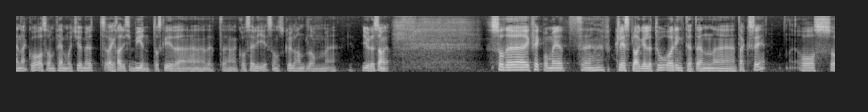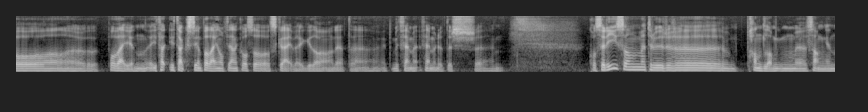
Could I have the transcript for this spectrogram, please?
NRK, altså om 25 minutter. Og jeg hadde ikke begynt å skrive eh, dette kåseriet som skulle handle om uh, julesanger. Så det, jeg fikk på meg et uh, klesplagg eller to og ringte etter en uh, taxi. Og så på veien, i, ta, i, taxien på veien opp til NRK så skrev jeg da dette, mitt fem, femminutters fem kåseri som jeg tror uh, handler om uh, sangen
